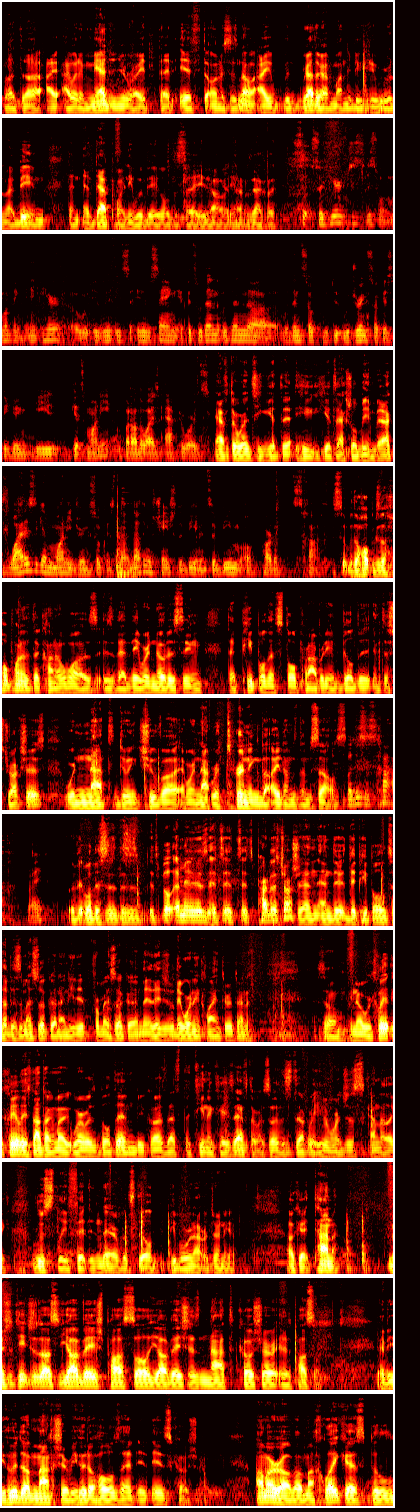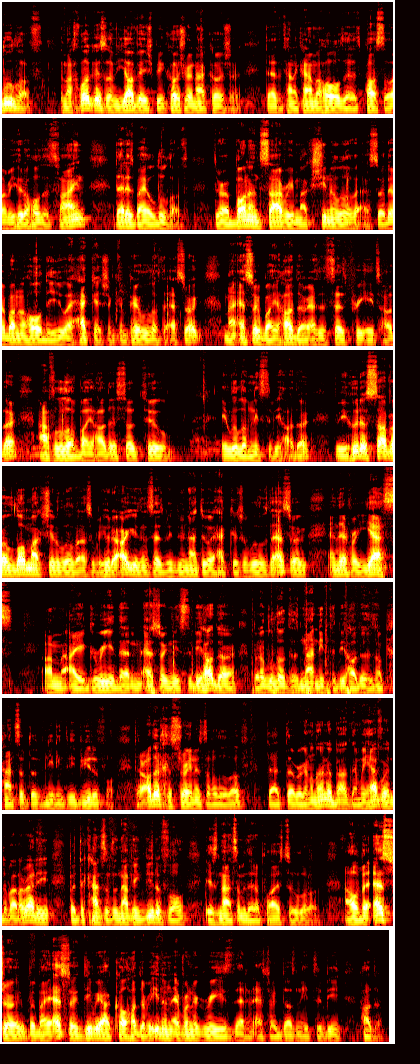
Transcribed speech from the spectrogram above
But uh, I, I would imagine you're right that if the owner says, "No, I would rather have money because you ruined my beam," then at that point he would be able to say, "You know, yeah, exactly." So, so here, just, just one, one thing. Here, uh, it, it's, it was saying if it's within within uh, within so during sukkahs he can, he gets money, but otherwise afterwards, Afterwards, he get the he, he gets the actual beam back. why does he get money during sukkahs? No, nothing was changed to the beam. It's a beam of part of schach. So the whole because the whole point of the takana was is that they were noticing that people that stole property and built it into structures were not doing tshuva and we're not returning the items themselves. But this is schach, right? Well, this is this is it's built. I mean, it is, it's it's it's part of the structure, and and the, the people said this is my sukkah, and I need it for my sukkah, and they, they just they weren't inclined to return it. So you know, we're clear, clearly it's not talking about where it was built in because that's the Tina case afterwards. So this is definitely even where it just kind of like loosely fit in there, but still people were not returning it. Okay, Tana. Mishnah teaches us Yavesh Pasul. Yavesh is not kosher; it is Pasul. Rabbi Yehuda Machsher. Rabbi Yehuda holds that it is kosher. Amar Rava Machlekes Belulav. The machlokes of Yavish being kosher or not kosher, that the Tanakama holds that it's pasul, Rabbi Yehuda holds it's fine, that is by a lulav. The Rabbanan Savri Makshina Lulav Esrog. The Rabbanan hold that you do a hekesh and compare lulav to Esrog. Ma Esrog by Hadar, as it says pri Eitz Hadar. Af lulav by Hadar, so too a lulav needs to be hadar. Yehuda Savar lo makshin lulav esrog. Yehuda argues and says we do not do a hekesh of lulav to esrog, and therefore yes. Um, I agree that an esrog needs to be hadar, but a lulav does not need to be hadar. There's no concept of needing to be beautiful. There are other chesrenas of a lulav that uh, we're going to learn about, and we have learned about already. But the concept of not being beautiful is not something that applies to a lulav. Al esrog, but by esrog, divriyah kol hadar. And everyone agrees that an esrog does need to be hadar.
